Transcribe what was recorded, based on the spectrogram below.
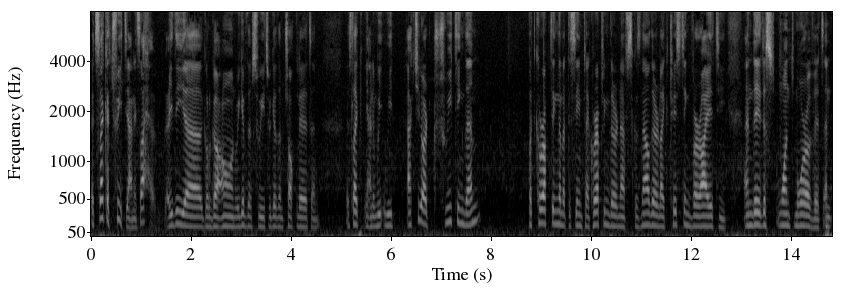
It's like a treat يعني صح عيدية قرقاعون we give them sweets we give them chocolate and it's like يعني we, we actually are treating them but corrupting them at the same time, corrupting their nafs, because now they're like tasting variety and they just want more of it. And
